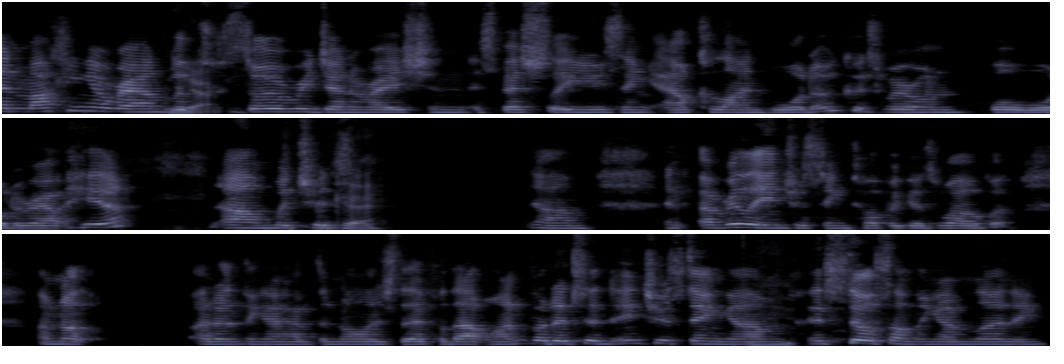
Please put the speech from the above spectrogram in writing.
and mucking around with Yeah. soil regeneration especially using alkaline water because we're on bore water out here um, which is okay. um, a really interesting topic as well. But I'm not. I don't think I have the knowledge there for that one. But it's an interesting. Um, it's still something I'm learning.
